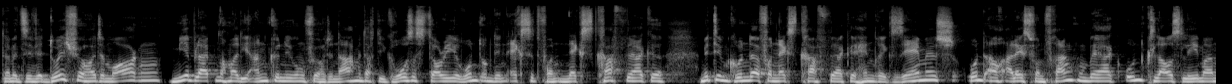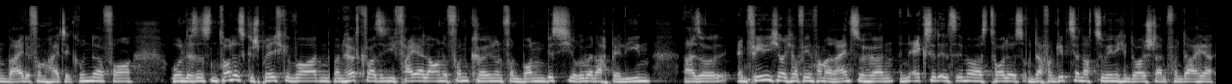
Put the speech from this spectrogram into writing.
Damit sind wir durch für heute Morgen. Mir bleibt nochmal die Ankündigung für heute Nachmittag, die große Story rund um den Exit von Next Kraftwerke mit dem Gründer von Next Kraftwerke Hendrik Sämisch und auch Alex von Frankenberg und Klaus Lehmann, beide vom Hightech Gründerfonds. Und es ist ein tolles Gespräch geworden. Man hört quasi die Feierlaune von Köln und von Bonn bis hier rüber nach Berlin. Also empfehle ich euch auf jeden Fall mal reinzuhören. Ein Exit ist immer was Tolles und davon gibt es ja noch zu wenig in Deutschland. Von daher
